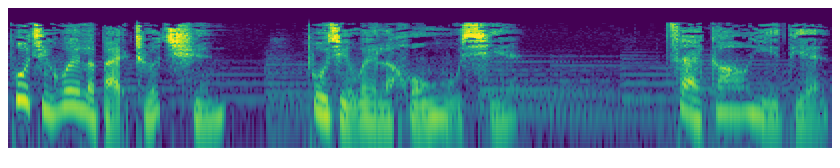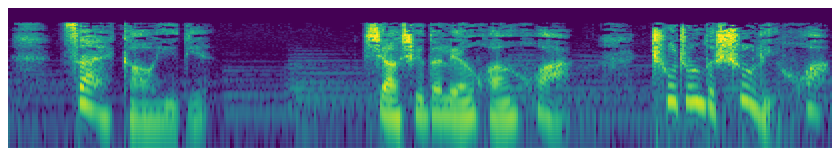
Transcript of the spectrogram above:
不仅为了百褶裙，不仅为了红舞鞋，再高一点，再高一点。小学的连环画，初中的数理化，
